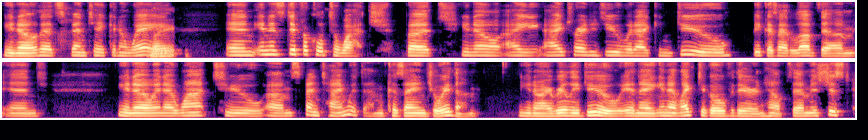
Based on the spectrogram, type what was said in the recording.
you know that's been taken away right. and and it's difficult to watch but you know i i try to do what i can do because i love them and you know, and I want to um, spend time with them because I enjoy them. You know, I really do, and I and I like to go over there and help them. It's just,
